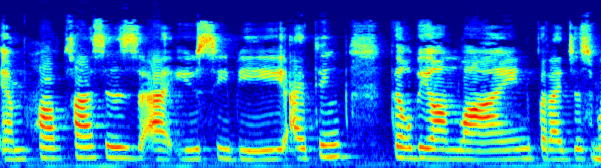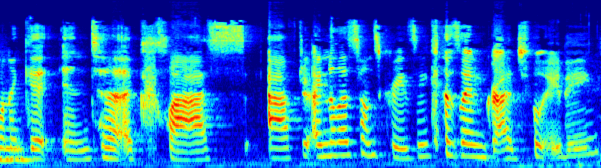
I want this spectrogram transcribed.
improv classes at UCB. I think they'll be online, but I just mm-hmm. want to get into a class after. I know that sounds crazy because I'm graduating.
